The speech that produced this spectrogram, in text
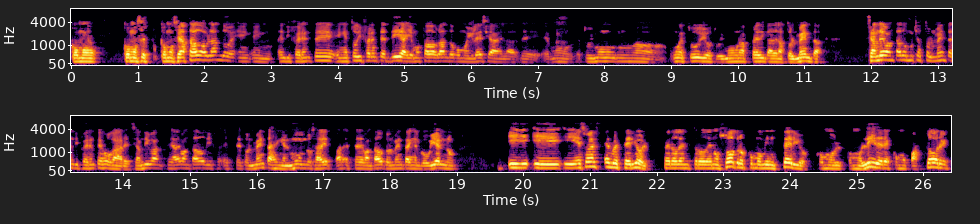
como, como, se, como se ha estado hablando en, en, en, diferentes, en estos diferentes días y hemos estado hablando como iglesia, en la, de, hemos, tuvimos una, un estudio, tuvimos una prédica de las tormentas. Se han levantado muchas tormentas en diferentes hogares, se han, se ha levantado este, tormentas en el mundo, se ha este, levantado tormentas en el gobierno y, y, y, eso es en lo exterior, pero dentro de nosotros como ministerio, como, como líderes, como pastores,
